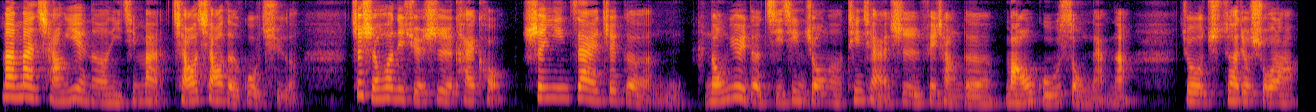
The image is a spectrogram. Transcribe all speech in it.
漫漫长夜呢，已经慢悄悄的过去了。这时候，那爵士开口，声音在这个浓郁的寂静中呢，听起来是非常的毛骨悚然呐。就他就说啦：“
